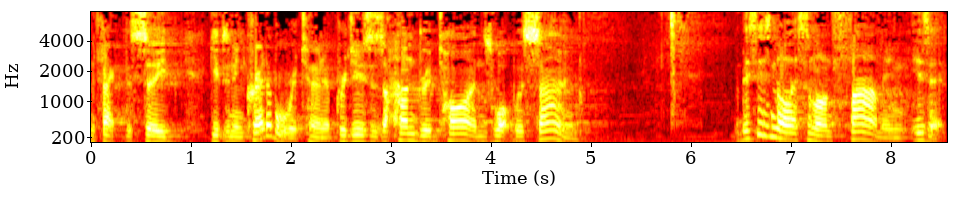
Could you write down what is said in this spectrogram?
In fact, the seed gives an incredible return. It produces a hundred times what was sown. But This isn't a lesson on farming, is it?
